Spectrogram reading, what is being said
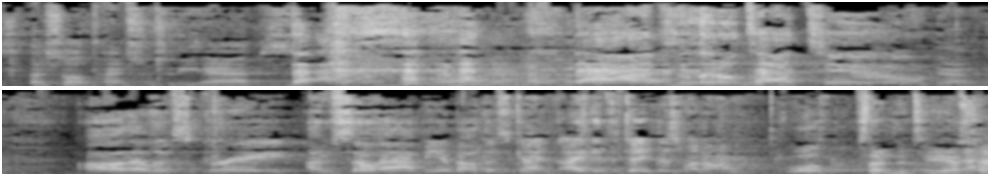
special attention to the abs. The, the abs, the little tattoo. Yeah. Oh, that looks great. I'm so happy about this. Can I, I get to take this one home? We'll send it to you after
